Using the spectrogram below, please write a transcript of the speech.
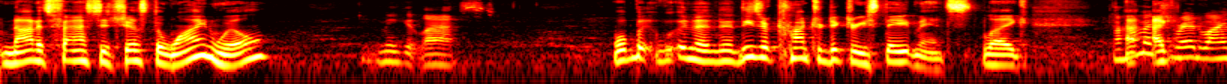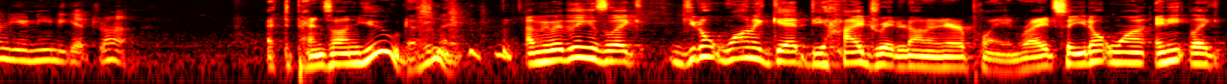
Not as fast as just the wine will. Make it last. Well, but you know, these are contradictory statements. Like, Now, how much I- red wine do you need to get drunk? It depends on you, doesn't it? I mean, the thing is, like, you don't want to get dehydrated on an airplane, right? So you don't want any, like,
